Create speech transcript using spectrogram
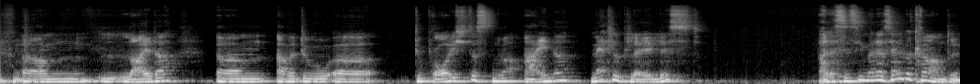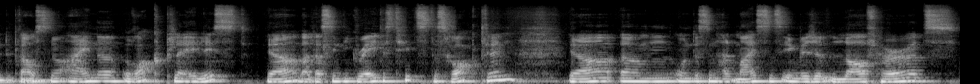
ähm, leider. Ähm, aber du, äh, du bräuchtest nur eine Metal-Playlist, weil es ist immer derselbe Kram drin. Du brauchst nur eine Rock-Playlist, ja, weil das sind die Greatest Hits des Rock drin. Ja, ähm, und es sind halt meistens irgendwelche Love Hurts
